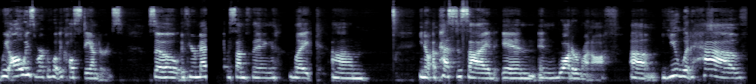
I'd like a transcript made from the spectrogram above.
we always work with what we call standards so if you're measuring something like, um, you know, a pesticide in in water runoff, um, you would have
